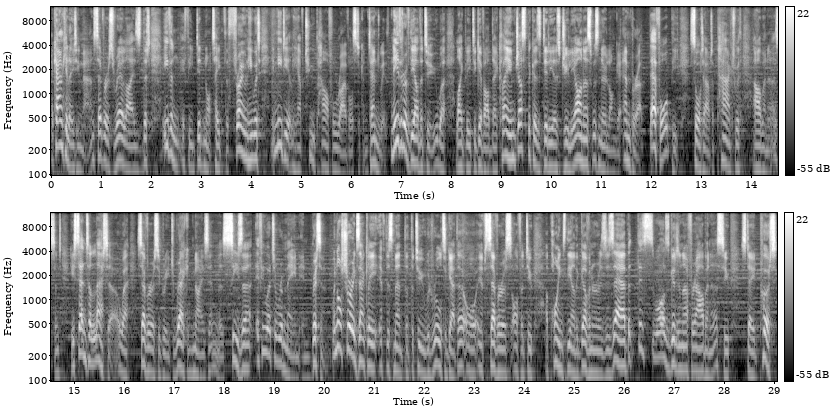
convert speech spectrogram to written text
A calculating man, Severus realized that even if he did not take the throne, he would immediately have two powerful rivals to contend with. Neither of the other two were likely to give up their claim just because Didius Julianus was no longer emperor. Therefore, he sought out a pact with Albinus, and he sent a letter where Severus agreed to recognize him as Caesar if he were to remain in Britain. We're not sure exactly if this meant that the two would rule together, or if Severus offered to appoint the other governor as his heir, but this was good enough for Albinus, who stayed put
